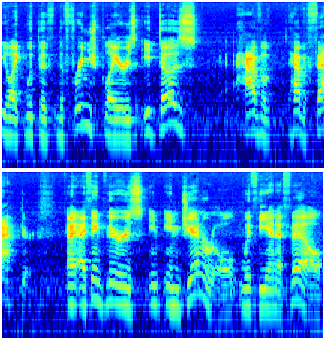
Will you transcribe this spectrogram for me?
like with the the fringe players, it does have a have a factor. I, I think there's in in general with the NFL,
